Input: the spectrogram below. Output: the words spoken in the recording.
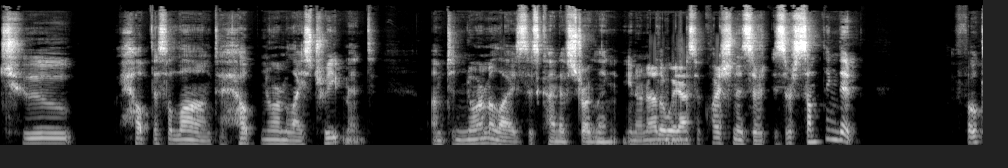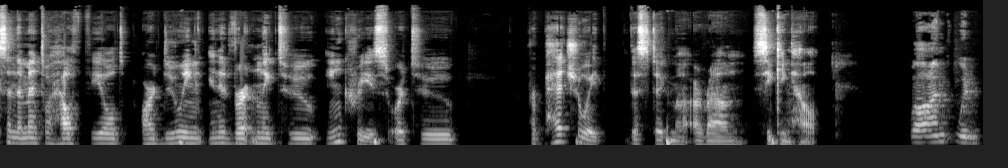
to help this along, to help normalize treatment, um, to normalize this kind of struggling? You know, another way to ask the question is there, is there something that folks in the mental health field are doing inadvertently to increase or to perpetuate the stigma around seeking help? Well, I'm would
